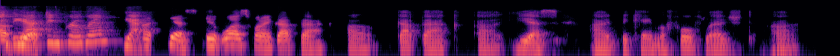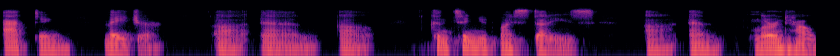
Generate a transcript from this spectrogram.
uh, to the acting program? Yeah. Uh, yes, it was when I got back. Uh, got back. Uh, yes, I became a full fledged uh, acting major and continued my studies and learned how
